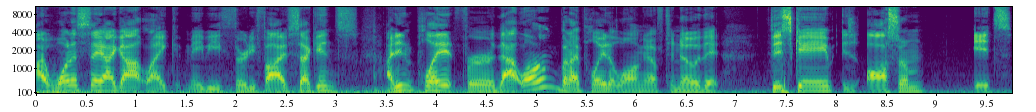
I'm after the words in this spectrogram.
I want to say I got like maybe 35 seconds. I didn't play it for that long, but I played it long enough to know that this game is awesome. It's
